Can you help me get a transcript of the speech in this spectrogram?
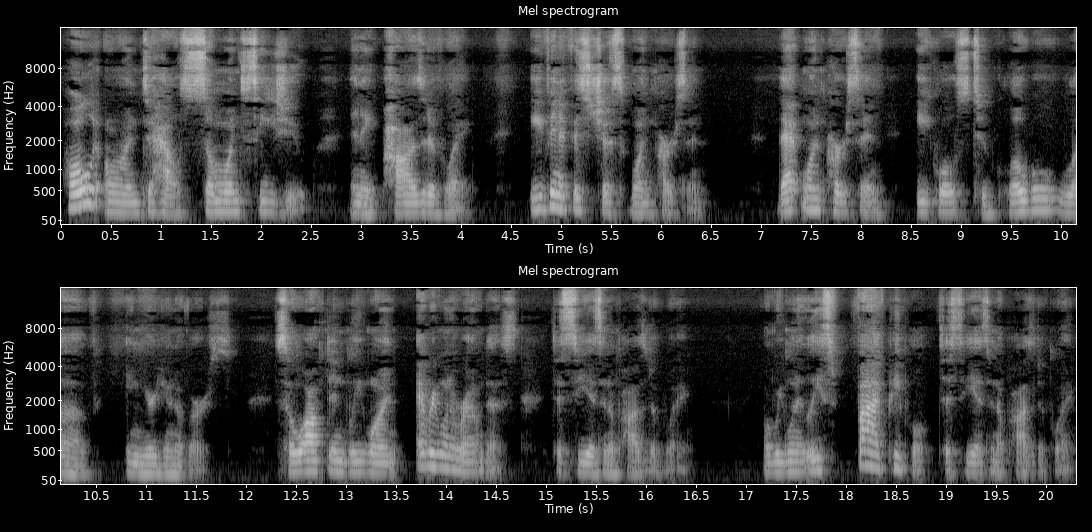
Hold on to how someone sees you in a positive way, even if it's just one person. That one person equals to global love in your universe. So often we want everyone around us to see us in a positive way, or we want at least five people to see us in a positive way.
